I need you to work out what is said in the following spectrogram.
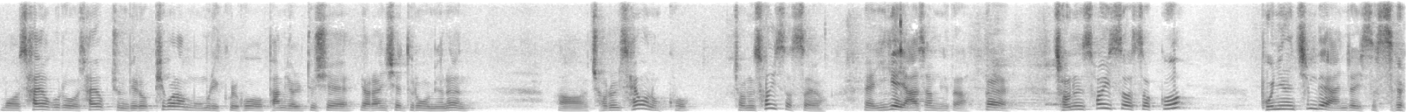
뭐 사역으로 사역 준비로 피곤한 몸을 이끌고 밤 12시에 11시에 들어오면은 어, 저를 세워놓고 저는 서 있었어요. 네, 이게 야사입니다. 네, 저는 서 있었었고 본인은 침대에 앉아 있었어요.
